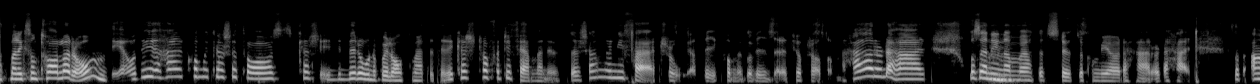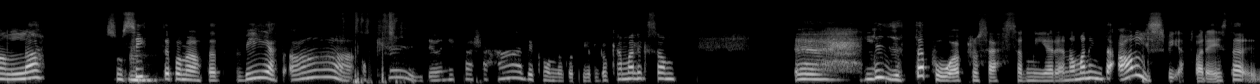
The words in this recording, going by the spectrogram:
att man liksom talar om det. Och det här kommer kanske ta, kanske, beroende på hur långt mötet är, det kanske tar 45 minuter. Sen ungefär tror jag att vi kommer gå vidare till att prata om det här och det här. Och sen innan mm. mötet slut så kommer vi göra det här och det här. Så att alla som mm. sitter mm. på mötet vet, ah, okej, okay, det är ungefär så här det kommer gå till. Då kan man liksom eh, lita på processen mer än om man inte alls vet vad det är. Istället,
